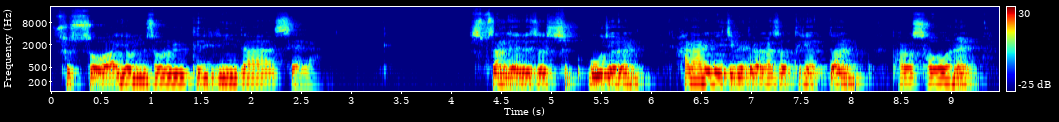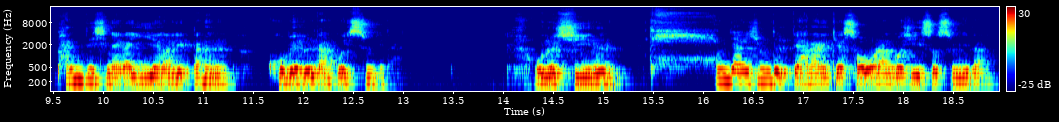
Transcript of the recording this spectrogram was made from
숫소와 염소를 드리리이다 셀라. 13절에서 15절은 하나님의 집에 들어가서 드렸던 바로 서원을 반드시 내가 이행하겠다는 고백을 담고 있습니다. 오늘 시인은 굉장히 힘들 때 하나님께 서원한 것이 있었습니다.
